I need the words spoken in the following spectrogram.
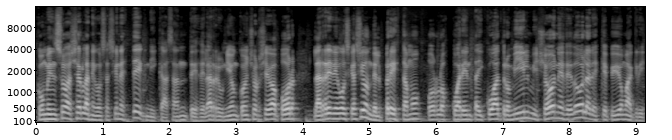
comenzó ayer las negociaciones técnicas antes de la reunión con Georgieva por la renegociación del préstamo por los 44 mil millones de dólares que pidió Macri.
